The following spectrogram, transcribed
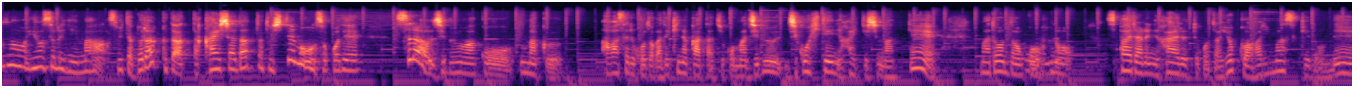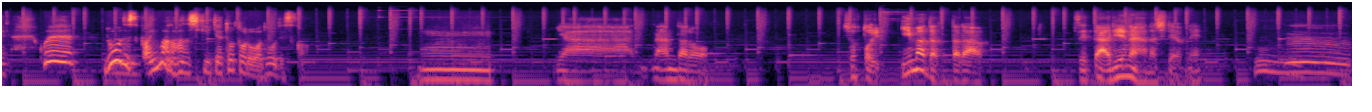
の要するに、まあ、そういったブラックだった会社だったとしてもそこですら自分はこううまく合わせることができなかったというこう、まあ、自分自己否定に入ってしまって、まあ、どんどんこう負のスパイラルに入るってことはよくありますけどね。これどうですか、今の話聞いてトトロはどうですか？うん。いやーなんだろう。ちょっと今だったら絶対ありえない話だよね。うん。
